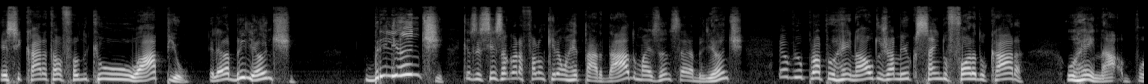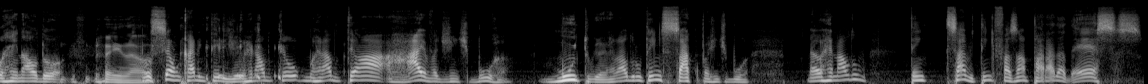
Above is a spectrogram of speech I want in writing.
Esse cara tava falando que o Apio, ele era brilhante. Brilhante! Quer dizer, vocês agora falam que ele é um retardado, mas antes era brilhante. Eu vi o próprio Reinaldo já meio que saindo fora do cara. O Reinaldo. Pô, Reinaldo. Reinaldo. Você é um cara inteligente. O Reinaldo tem, o Reinaldo tem uma raiva de gente burra. Muito grande. O Reinaldo não tem saco pra gente burra. Mas o Reinaldo tem, sabe, tem que fazer uma parada dessas.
